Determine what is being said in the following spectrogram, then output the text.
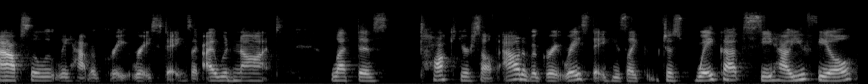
absolutely have a great race day. He's like, I would not let this talk yourself out of a great race day. He's like, just wake up, see how you feel.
